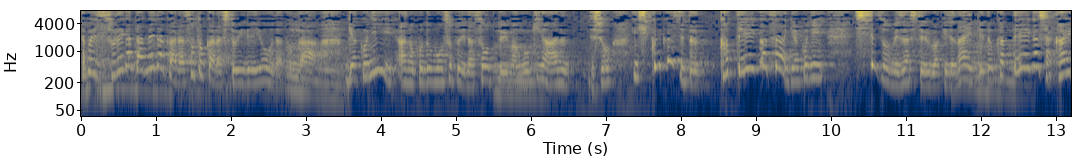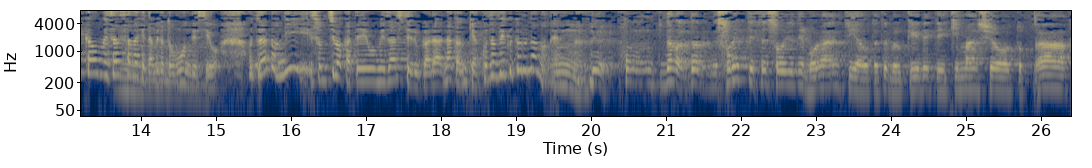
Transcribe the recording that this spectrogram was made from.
やっぱりそれがダメだから外から人入れようだとか逆にあの子供を外へ出そうという今動きがあるでしょ。ひっくり返してたら家庭がさ逆に施設を目指してるわけじゃないけど家庭が社会科を目指さなきゃダメだと思うんですよ。なのにそっちは家庭を目指してるからなんか逆のベクトルなのね、でほんだからだからねそれってさそういうねボランティアを例えば受け入れていきましょうとか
